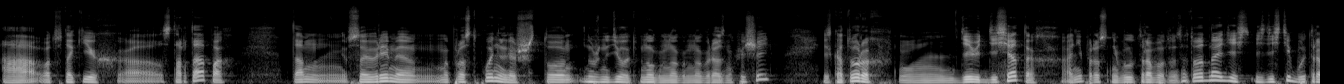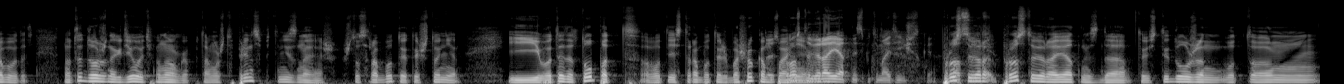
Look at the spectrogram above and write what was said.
а вот в таких а, стартапах там в свое время мы просто поняли, что нужно делать много-много-много разных вещей – из которых 9 десятых, они просто не будут работать. Зато одна из 10 будет работать. Но ты должен их делать много, потому что, в принципе, ты не знаешь, что сработает и что нет. И вот этот опыт, вот если ты работаешь в большой компании... То есть просто вероятность математическая. Просто, веро, просто вероятность, да. То есть ты должен вот... Эм,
